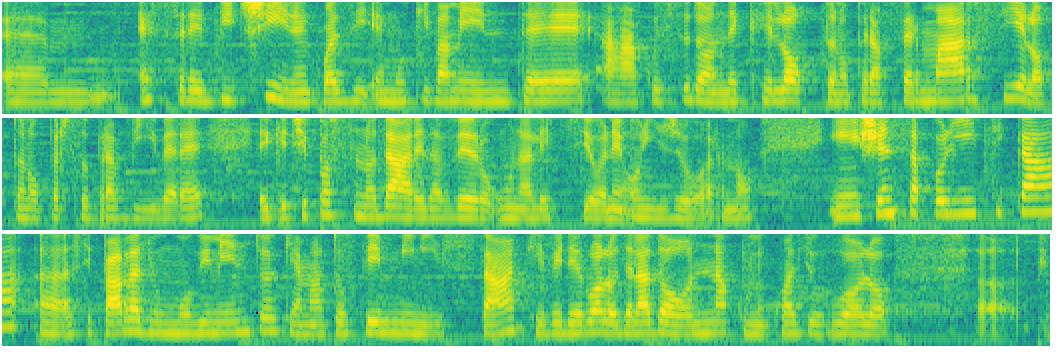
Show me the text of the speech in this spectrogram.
ehm, essere vicine quasi emotivamente a queste donne che lottano per affermarsi e lottano per sopravvivere e che ci possono dare davvero una lezione ogni giorno. In scienza politica eh, si parla di un movimento chiamato femminista che vede il ruolo della donna come quasi un ruolo Uh, più,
